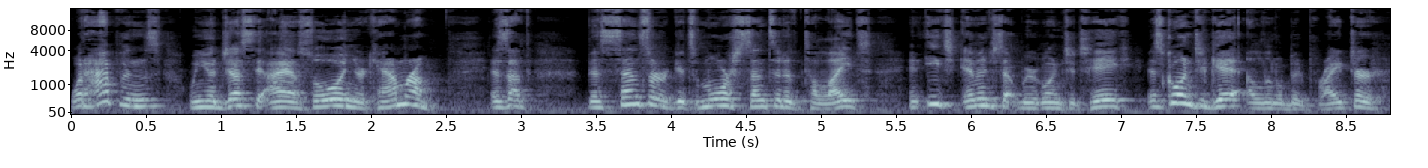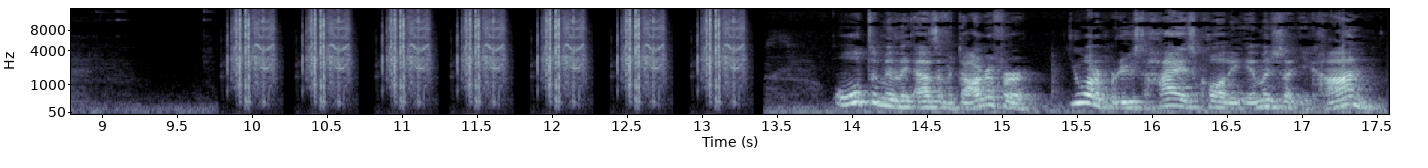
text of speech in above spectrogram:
What happens when you adjust the ISO in your camera is that the sensor gets more sensitive to light and each image that we're going to take is going to get a little bit brighter. Ultimately, as a photographer, you want to produce the highest quality image that you can.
